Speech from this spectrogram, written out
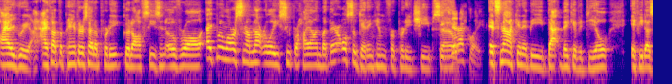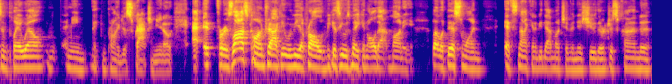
I agree. I, thought the Panthers had a pretty good offseason overall. Ekman Larsson, I'm not really super high on, but they're also getting him for pretty cheap. So exactly. it's not going to be that big of a deal if he doesn't play well. I mean, they can probably just scratch him, you know. For his last contract, it would be a problem because he was making all that money. But with this one, it's not going to be that much of an issue. They're just kind of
